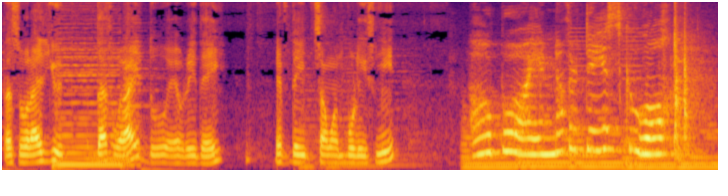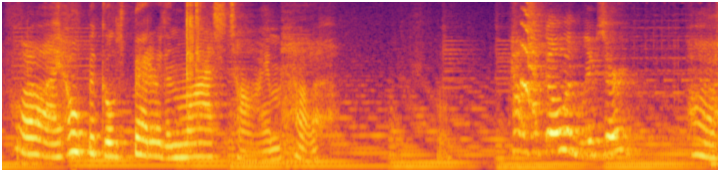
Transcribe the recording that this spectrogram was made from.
That's what I do. That's what I do every day. If they someone bullies me, Oh boy, another day of school. Oh, I hope it goes better than last time. Huh. How's it going, loser? Oh,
